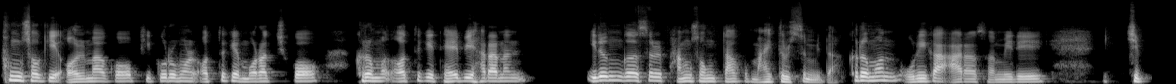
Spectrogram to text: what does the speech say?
풍속이 얼마고 비구름을 어떻게 몰아치고 그러면 어떻게 대비하라는 이런 것을 방송도 하고 많이 듣습니다. 그러면 우리가 알아서 미리 집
